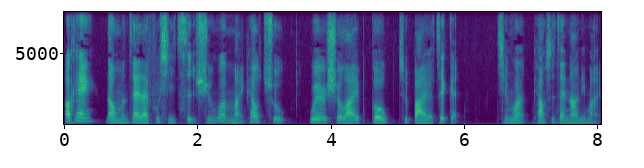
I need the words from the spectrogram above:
OK，那我们再来复习一次。询问买票处，Where should I go to buy a ticket？请问票是在哪里买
